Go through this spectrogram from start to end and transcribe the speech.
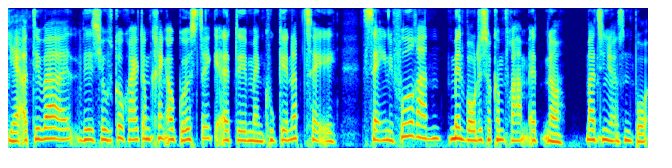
Ja, og det var, hvis jeg husker korrekt, omkring august, ikke, at øh, man kunne genoptage sagen i fodretten, men hvor det så kom frem, at når Martin Jørgensen bor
